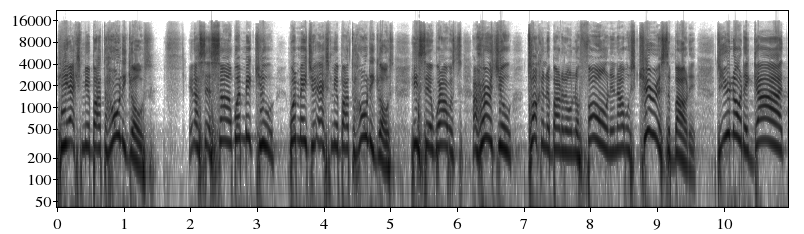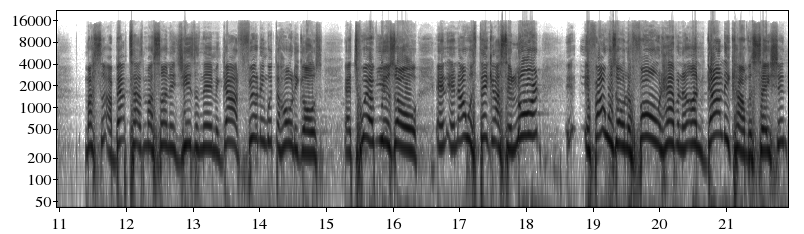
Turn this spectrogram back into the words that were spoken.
he asked me about the Holy Ghost. And I said, son, what make you what made you ask me about the Holy Ghost? He said, Well, I was I heard you talking about it on the phone and I was curious about it. Do you know that God, my son, I baptized my son in Jesus' name, and God filled him with the Holy Ghost at 12 years old. And, and I was thinking, I said, Lord, if I was on the phone having an ungodly conversation,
